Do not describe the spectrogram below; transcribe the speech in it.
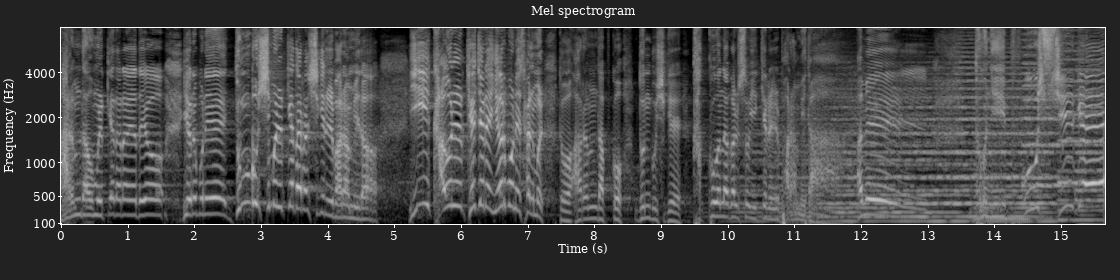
아름다움을 깨달아야 돼요. 여러분의 눈부심을 깨달으시기를 바랍니다. 이 가을 계절에 여러분의 삶을 더 아름답고 눈부시게 가꾸어 나갈 수 있기를 바랍니다. 아멘. 눈이 부시게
